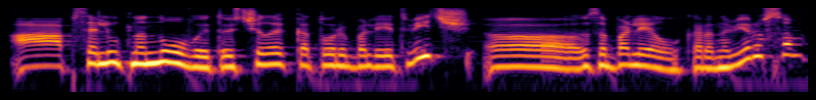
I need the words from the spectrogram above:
а абсолютно новые. То есть человек, который болеет ВИЧ, э, заболел коронавирусом,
